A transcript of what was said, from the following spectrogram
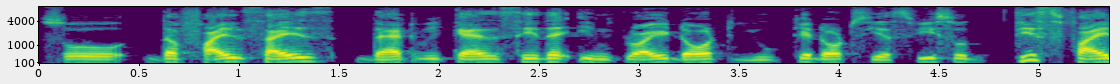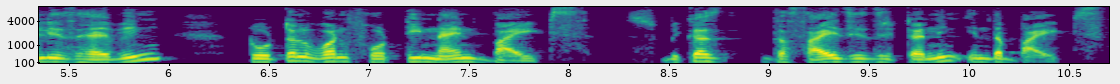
so the file size that we can see the employee.uk.csv so this file is having total 149 bytes because the size is returning in the bytes.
